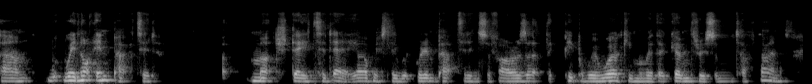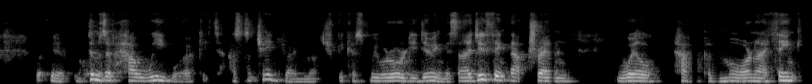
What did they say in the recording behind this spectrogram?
Um, we're not impacted much day to day. Obviously, we're impacted insofar as uh, the people we're working with are going through some tough times. But you know, in terms of how we work, it hasn't changed very much because we were already doing this. And I do think that trend will happen more. And I think,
